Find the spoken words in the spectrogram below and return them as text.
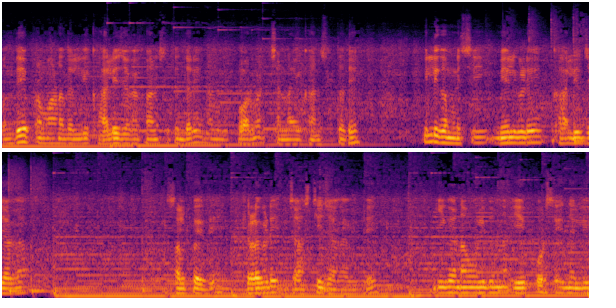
ಒಂದೇ ಪ್ರಮಾಣದಲ್ಲಿ ಖಾಲಿ ಜಾಗ ಕಾಣಿಸುತ್ತಿದ್ದರೆ ನಮಗೆ ಫಾರ್ಮ್ಯಾಟ್ ಚೆನ್ನಾಗಿ ಕಾಣಿಸುತ್ತದೆ. ಇಲ್ಲಿ ಗಮನಿಸಿ, ಮೇಲುಗಡೆ ಖಾಲಿ ಜಾಗ ಸ್ವಲ್ಪ ಇದೆ, ಕೆಳಗಡೆ ಜಾಸ್ತಿ ಜಾಗವಿದೆ. ಈಗ ನಾವು ಇದನ್ನು ಎ ಫೋರ್ ಸೈಜ್ನಲ್ಲಿ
